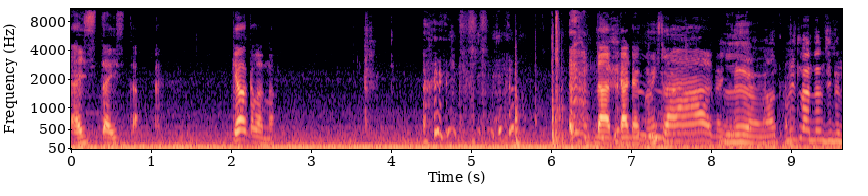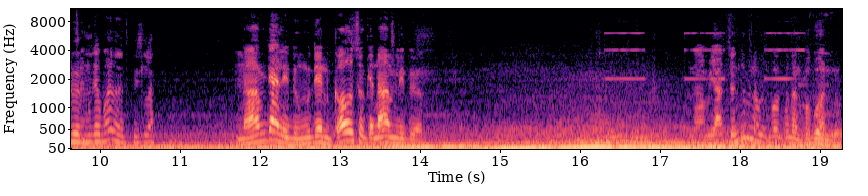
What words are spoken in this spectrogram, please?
આહિસ્તા આહિસ્તા કેવા કલરનો દાંત કાઢે કુસલા નામ ક્યાં લીધું હું તેને કહું છું કે નામ લીધું એમ નામ યાદ છે ને તમને પોતાના ભગવાનનું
